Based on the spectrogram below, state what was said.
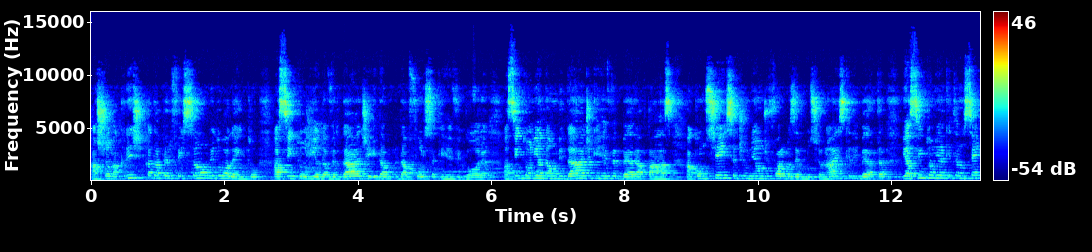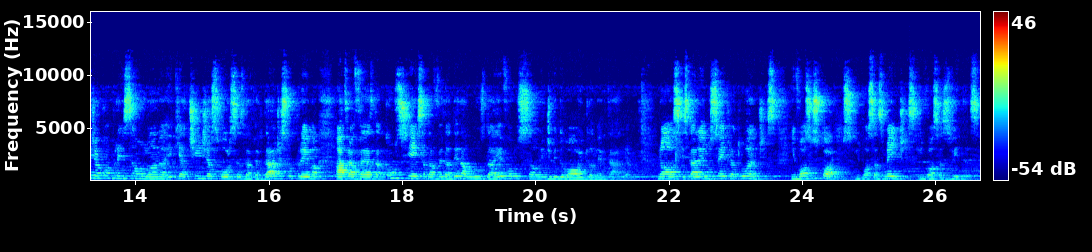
a chama crística da perfeição e do alento, a sintonia da verdade e da, da força que revigora, a sintonia da unidade que reverbera a paz, a consciência de união de formas evolucionais que liberta e a sintonia que transcende a compreensão humana e que atinge as forças da verdade suprema através da consciência da verdadeira luz da evolução individual e planetária. Nós estaremos sempre atuantes em vossos corpos, em vossas mentes, em vossas vidas.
